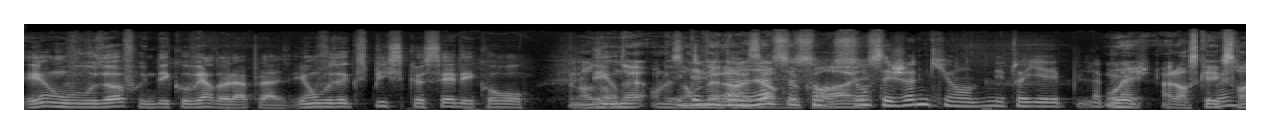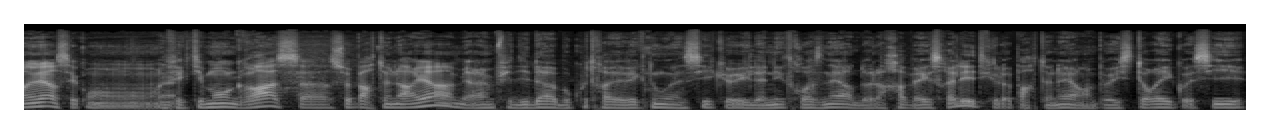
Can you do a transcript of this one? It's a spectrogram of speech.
Et on vous offre une découverte de la plage. Et on vous explique ce que c'est des coraux. On, les emmenait, on les emmenait à la réserve ce sont, sont, ces jeunes qui ont nettoyé la plage. Oui, alors ce qui est extraordinaire, c'est qu'effectivement, grâce à ce partenariat, Myriam Fidida a beaucoup travaillé avec nous, ainsi que Ilani Trosner de la Chava israélite, qui est le partenaire un peu historique aussi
